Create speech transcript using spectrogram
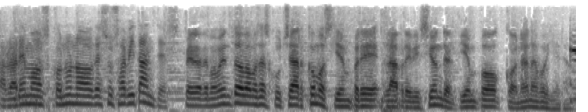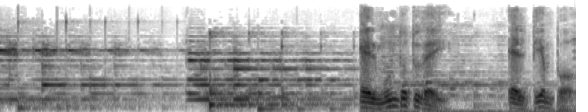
Hablaremos con uno de sus habitantes. Pero de momento vamos a escuchar, como siempre, la previsión del tiempo con Ana Boyero. El Mundo Today. El tiempo.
